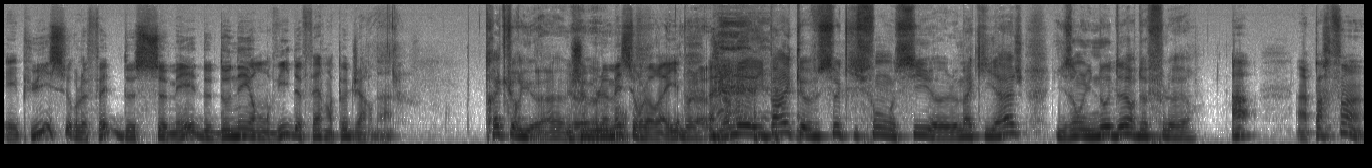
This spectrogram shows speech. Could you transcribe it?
et puis sur le fait de semer, de donner envie de faire un peu de jardin. Très curieux. hein, Je me le mets bon. sur l'oreille. Voilà. Non, mais il paraît que ceux qui font aussi euh, le maquillage, ils ont une odeur de fleurs. Ah, un parfum.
